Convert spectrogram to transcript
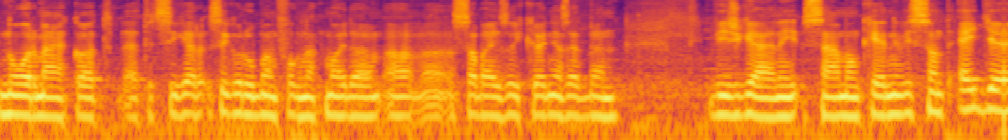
normákat, lehet, hogy szigor, szigorúban fognak majd a, a, a szabályozói környezetben vizsgálni, számon kérni, viszont egy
